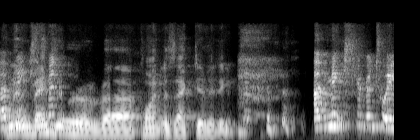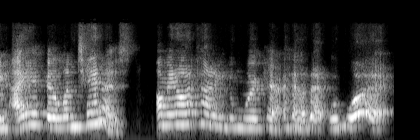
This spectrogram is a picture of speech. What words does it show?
A I'm an mixture- inventor of uh, pointless activity. A mixture between AFL and tennis. I mean, I can't even work out how that would work.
